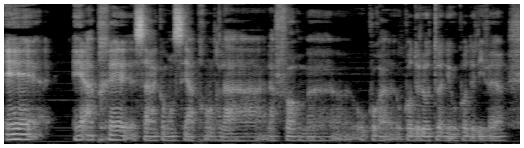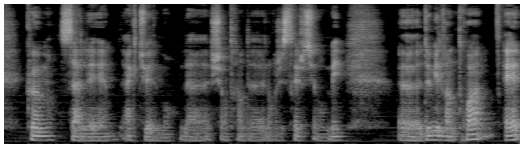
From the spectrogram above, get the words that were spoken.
et et après, ça a commencé à prendre la, la forme euh, au, cours, au cours de l'automne et au cours de l'hiver, comme ça l'est actuellement. Là, je suis en train de l'enregistrer, je suis en mai euh, 2023, et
